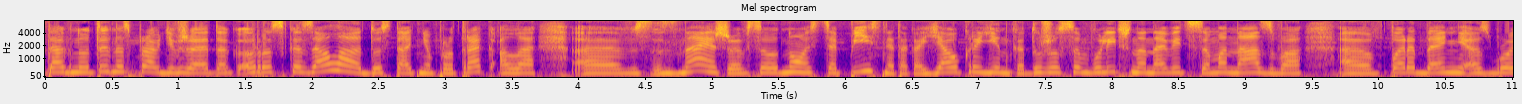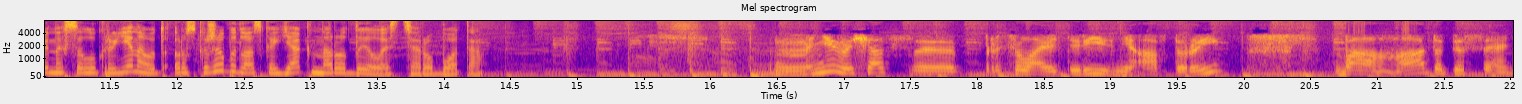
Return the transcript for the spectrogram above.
Так, ну ти насправді вже так розказала достатньо про трек, але е, знаєш, все одно ось ця пісня така Я Українка, дуже символічна, навіть сама назва е, в переддень Збройних сил України. От розкажи, будь ласка, як народилась ця робота? Мені весь час е, присилають різні автори. Багато пісень,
